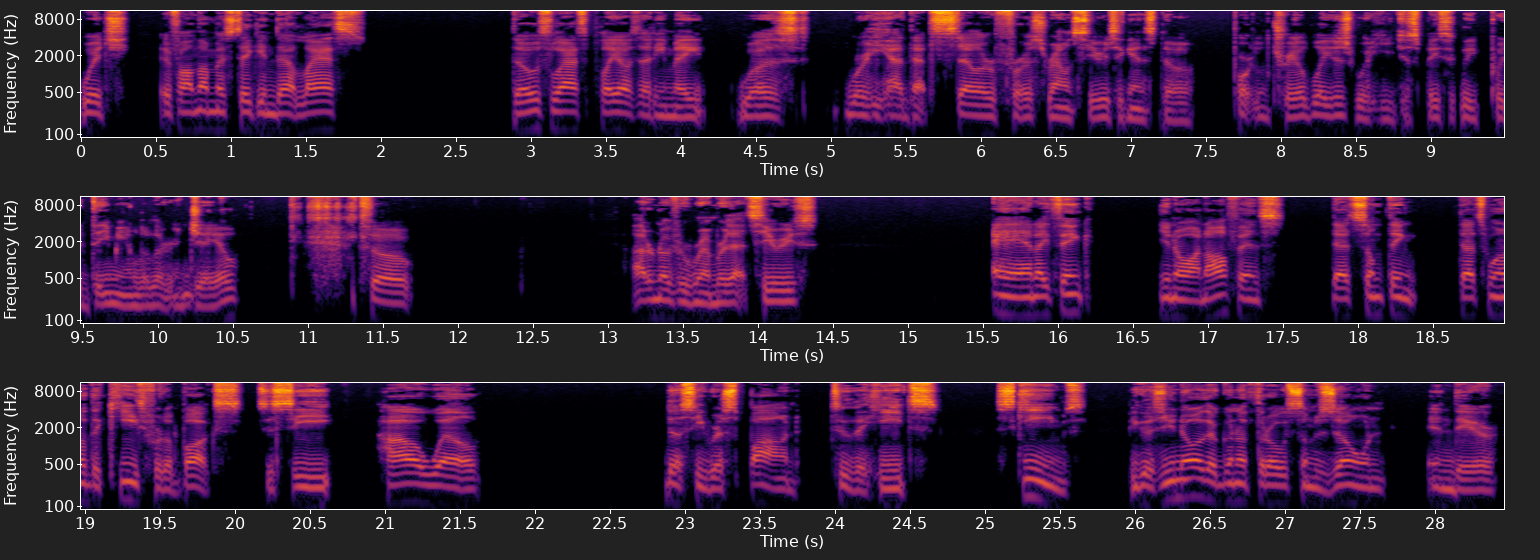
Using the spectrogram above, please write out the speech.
which, if I'm not mistaken, that last those last playoffs that he made was where he had that stellar first round series against the Portland Trailblazers, where he just basically put Damian Lillard in jail. So I don't know if you remember that series. And I think, you know, on offense, that's something that's one of the keys for the Bucks to see how well does he respond to the Heat's schemes because you know they're going to throw some zone in there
